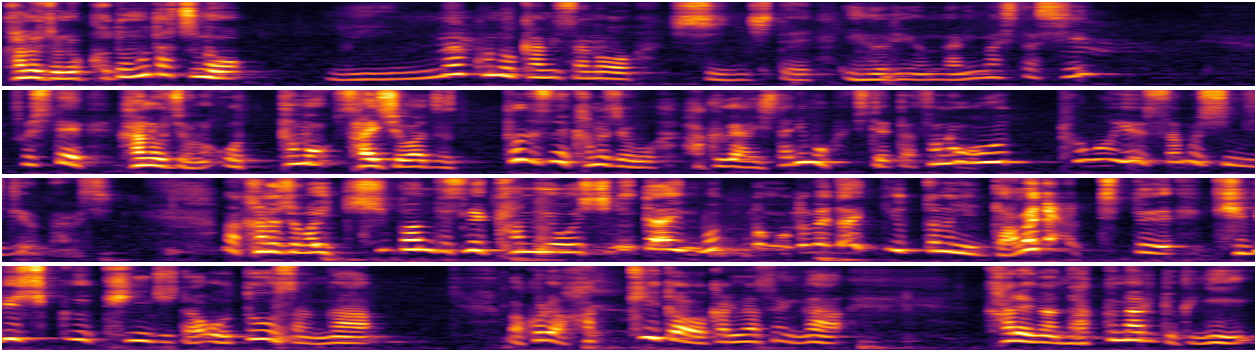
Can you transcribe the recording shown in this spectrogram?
彼女の子供たちもみんなこの神様を信じて祈るようになりましたしそして彼女の夫も最初はずっとですね彼女を迫害したりもしてたその夫もイエス様を信じるようになるし、まあ、彼女が一番ですね神を知りたいもっと求めたいって言ったのにダメだって言って厳しく禁じたお父さんが、まあ、これははっきりとは分かりませんが彼が亡くなる時に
